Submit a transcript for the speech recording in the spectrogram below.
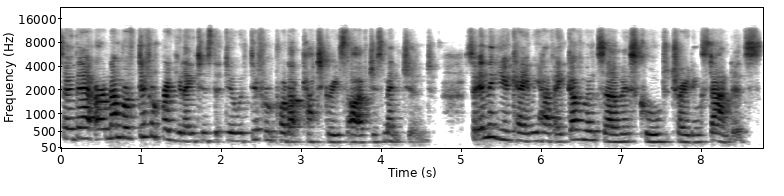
So there are a number of different regulators that deal with different product categories that I've just mentioned. So in the UK, we have a government service called Trading Standards.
